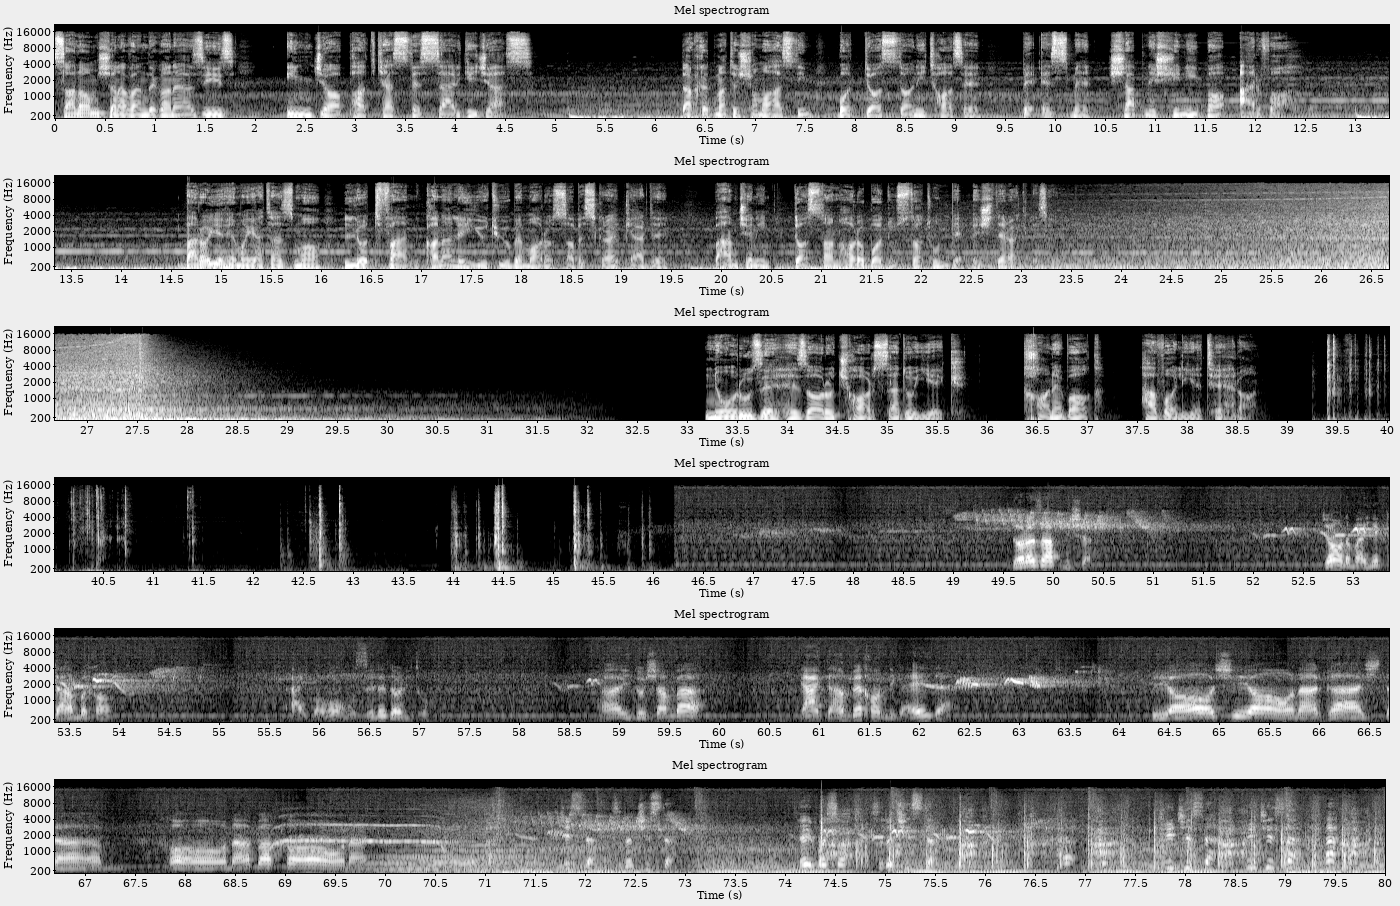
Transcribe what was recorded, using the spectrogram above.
سلام شنوندگان عزیز اینجا پادکست سرگیجه است. در خدمت شما هستیم با داستانی تازه به اسم شب نشینی با ارواح. برای حمایت از ما لطفا کانال یوتیوب ما رو subscribe کرده و همچنین داستانها رو با دوستاتون به اشتراک بذارید. نوروز 1401 خانباق حوالی تهران. داره زب میشه. جان من یک دهم بخوام. ای بابا حوصله داری تو. ای دوشنبه یک دهم بخوان دیگه ای ده. بیا شیانه گشتم خانه به خانه. چیسته؟ صدا چیسته؟ هی وایسا صدا چیسته؟ این چیسته؟ این چیسته؟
